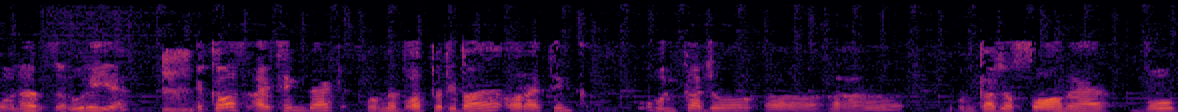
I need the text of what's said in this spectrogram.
होना ज़रूरी है बिकॉज़ आई थिंक दैट उनमें बहुत प्रतिभा है और आई थिंक उनका जो अ, अ, उनका जो फॉर्म है वो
